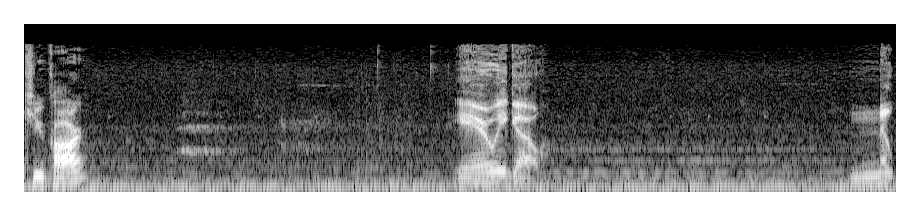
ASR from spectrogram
Q car. Here we go. Nope.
